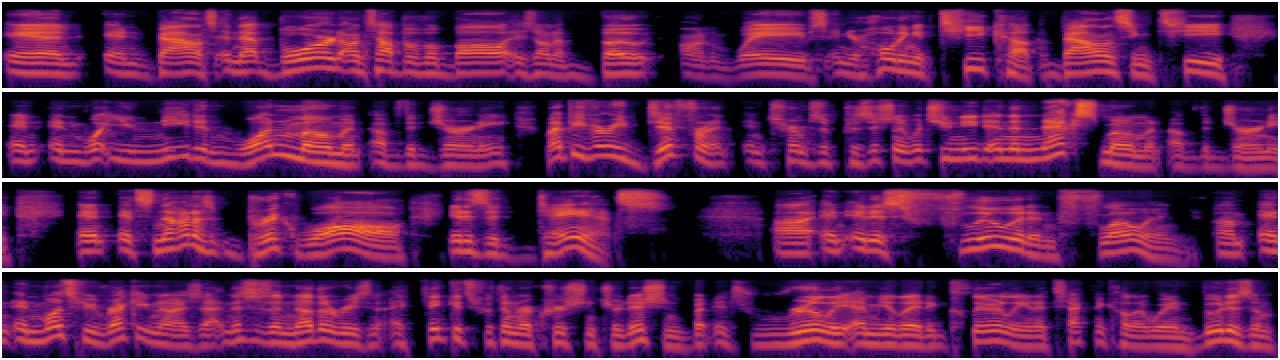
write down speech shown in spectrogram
and and balance and that board on top of a ball is on a boat on waves and you're holding a teacup balancing tea and and what you need in one moment of the journey might be very different in terms of positioning what you need in the next moment of the journey. And it's not a brick wall it is a dance uh, and it is fluid and flowing. Um, and, and once we recognize that, and this is another reason I think it's within our Christian tradition, but it's really emulated clearly in a technicolor way in Buddhism,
